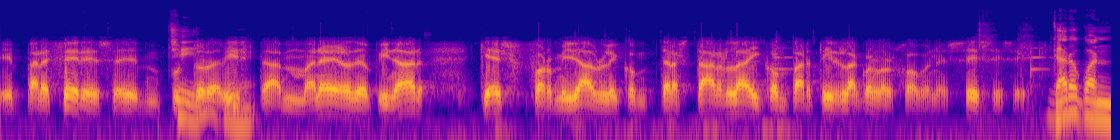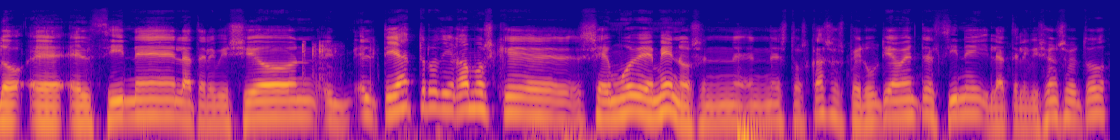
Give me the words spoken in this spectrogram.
eh pareceres, eh, puntos de vista, manera de opinar que es formidable contrastarla y compartirla con los jóvenes. Sí, sí, sí. Claro, cuando el cine, la televisión, el, teatro, digamos que se mueve menos en, en, estos casos, pero últimamente el cine y la televisión sobre todo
